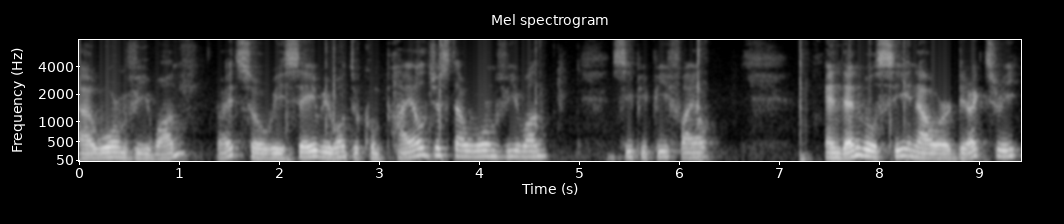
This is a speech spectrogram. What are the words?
uh, worm v1, right? So we say we want to compile just our worm v1 CPP file. And then we'll see in our directory,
